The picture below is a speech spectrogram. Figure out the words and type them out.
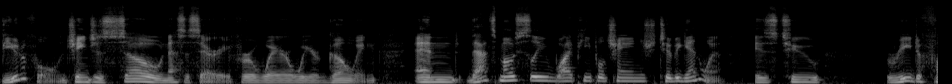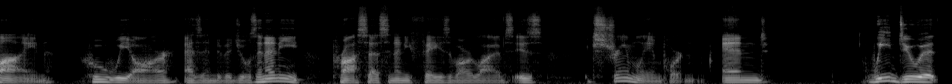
beautiful and change is so necessary for where we're going. And that's mostly why people change to begin with, is to redefine who we are as individuals in any process, in any phase of our lives, is extremely important. And we do it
